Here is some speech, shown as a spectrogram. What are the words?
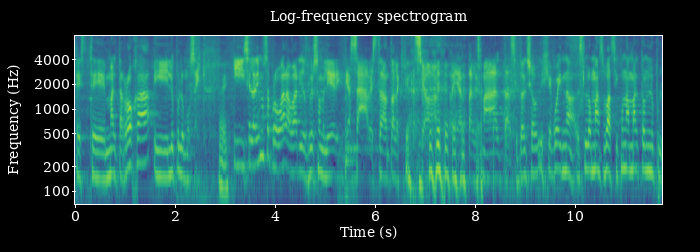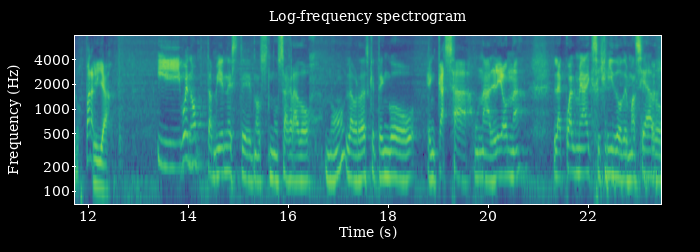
este, malta roja y lúpulo mosaic. Y se la dimos a probar a varios beer sommelier y ya sabes, te dan toda la explicación, traían tales maltas y todo el show. Dije, güey, no, es lo más básico, una malta, un lúpulo. Para Y ya. y bueno, también este nos, nos agradó, ¿no? La verdad es que tengo en casa una leona, la cual me ha exigido demasiado.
